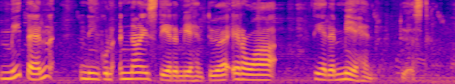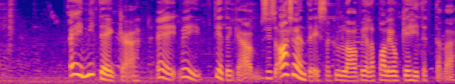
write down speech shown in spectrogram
miten niin kun naistiedemiehen työ eroaa tiedemiehen työstä? Ei mitenkään. Ei, ei tietenkään. Siis asenteissa kyllä on vielä paljon kehitettävää.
